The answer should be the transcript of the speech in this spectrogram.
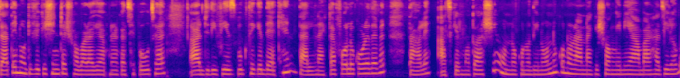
যাতে নোটিফিকেশনটা সবার আগে আপনার কাছে পৌঁছায়। আর যদি ফেসবুক থেকে দেখেন তাহলে না একটা ফলো করে দেবেন। তাহলে আজকের মতো আসি। অন্য কোনো দিন অন্য কোনো রান্নাকে সঙ্গে নিয়ে আবার হাজির হব।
